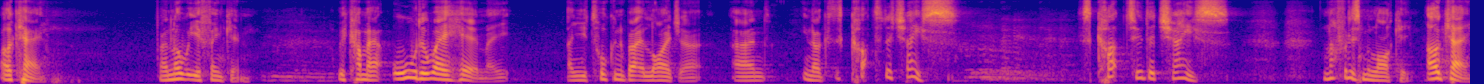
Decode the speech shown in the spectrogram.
Okay. I know what you're thinking. We come out all the way here, mate, and you're talking about Elijah, and, you know, just cut to the chase. just cut to the chase. Enough of this malarkey. Okay.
